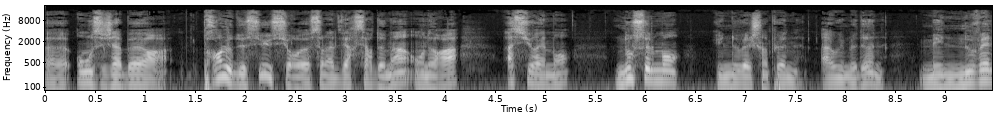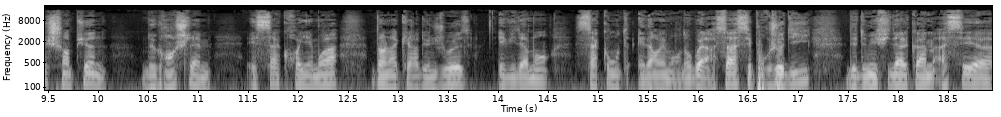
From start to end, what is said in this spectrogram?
euh, 11 Jabber prend le dessus sur euh, son adversaire demain, on aura assurément non seulement une nouvelle championne à Wimbledon, mais une nouvelle championne de Grand Chelem. Et ça, croyez-moi, dans la carrière d'une joueuse, évidemment, ça compte énormément. Donc voilà, ça c'est pour jeudi, des demi-finales quand même assez euh,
